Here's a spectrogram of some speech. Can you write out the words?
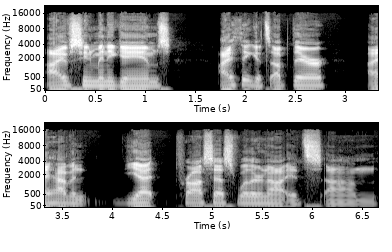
I've seen many games. I think it's up there. I haven't yet processed whether or not it's um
